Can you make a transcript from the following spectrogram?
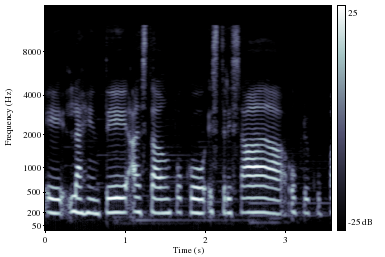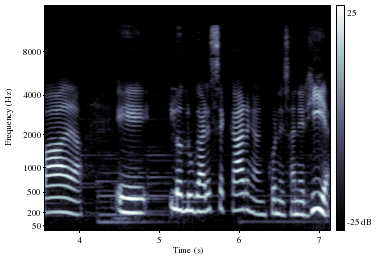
eh, la gente ha estado un poco estresada o preocupada, eh, los lugares se cargan con esa energía.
